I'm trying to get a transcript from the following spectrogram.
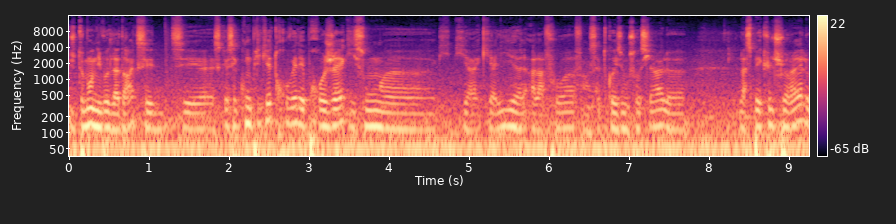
justement au niveau de la DRAC, est-ce que c'est compliqué de trouver des projets qui sont qui, allient à la fois cette cohésion sociale l'aspect culturel.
